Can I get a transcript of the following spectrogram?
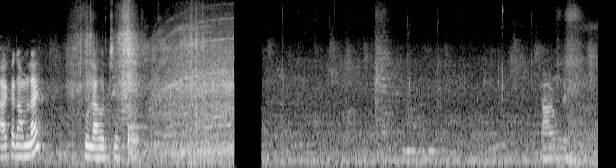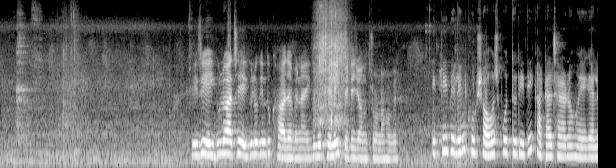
আর একটা গামলায় তোলা হচ্ছে। এই যে এইগুলো আছে, এইগুলো কিন্তু খাওয়া যাবে না। এইগুলো খেলেই পেটে যন্ত্রণা হবে। দেখতেই পেলেন খুব সহজ পদ্ধতিতে কাঁঠাল ছাড়ানো হয়ে গেল।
